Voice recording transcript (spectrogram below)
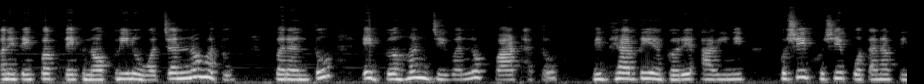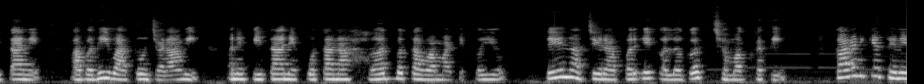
અને તે ફક્ત એક નોકરીનું વચન ન હતું પરંતુ એ ગહન જીવનનો પાઠ હતો. વિદ્યાર્થીએ ઘરે આવીને ખુશી ખુશી પોતાના પિતાને આ બધી વાતો જણાવી અને પિતાને પોતાના હાથ બતાવવા માટે કહ્યું. તેના ચહેરા પર એક અલગ જ ચમક હતી, કારણ કે તેને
